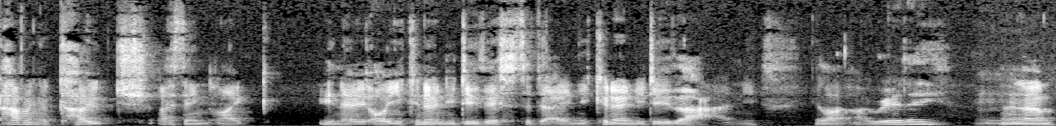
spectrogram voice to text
having a coach, I think like you know, oh, you can only do this today, and you can only do that, and you, are like, oh, really? Because mm. um,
